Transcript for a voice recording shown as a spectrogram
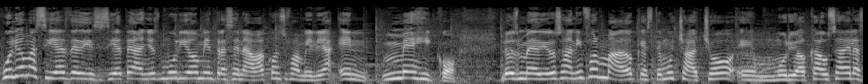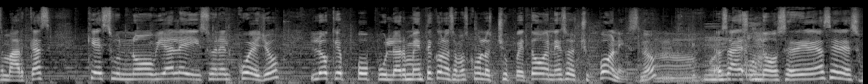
Julio Macías, de 17 años, murió mientras cenaba con su familia en México. Los medios han informado que este muchacho eh, murió a causa de las marcas que su novia le hizo en el cuello, lo que popularmente conocemos como los chupetones o chupones, ¿no? O sea, no se debe hacer eso.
